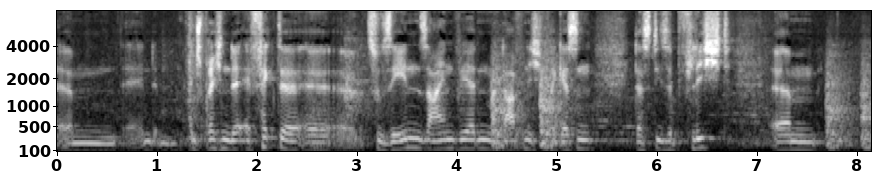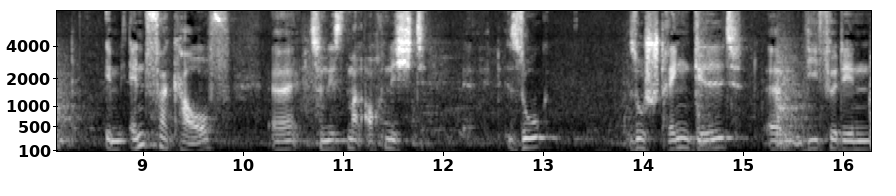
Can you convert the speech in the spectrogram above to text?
ähm, entsprechende Effekte äh, zu sehen sein werden. Man darf nicht vergessen, dass diese Pflicht ähm, im Endverkauf äh, zunächst mal auch nicht so, so streng gilt ähm, wie, für den,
